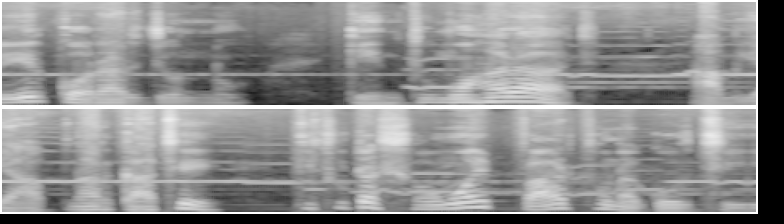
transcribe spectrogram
বের করার জন্য। কিন্তু মহারাজ, আমি আপনার কাছে কিছুটা সময় প্রার্থনা করছি।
